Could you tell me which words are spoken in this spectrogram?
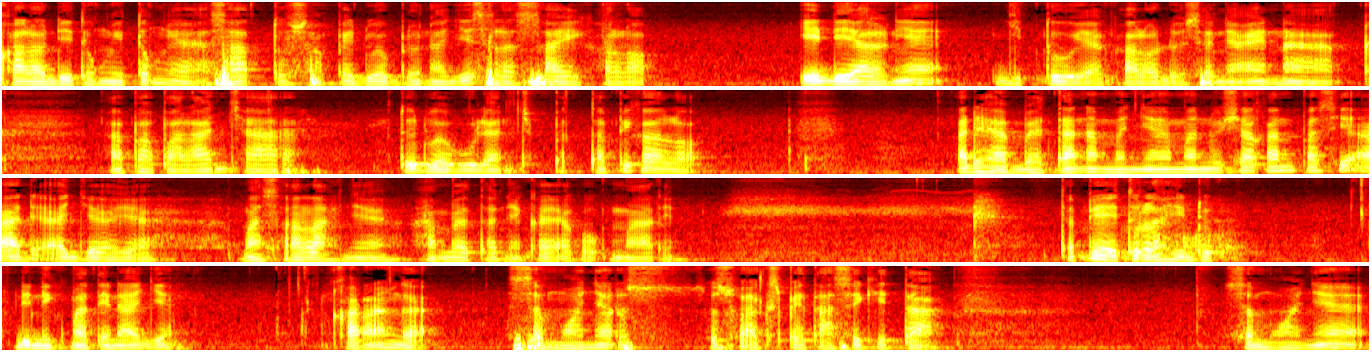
kalau dihitung-hitung ya 1 sampai 2 bulan aja selesai. Kalau idealnya gitu ya kalau dosennya enak apa-apa lancar itu dua bulan cepet. Tapi kalau ada hambatan namanya manusia kan pasti ada aja ya masalahnya hambatannya kayak aku kemarin. Tapi ya itulah hidup dinikmatin aja karena nggak semuanya harus sesuai ekspektasi kita. Semuanya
